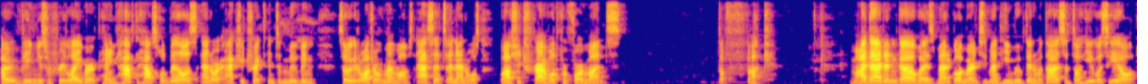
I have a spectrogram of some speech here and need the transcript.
are being used for free labor, paying half the household bills, and were actually tricked into moving so we could watch over my mom's assets and animals while she traveled for four months. The fuck? My dad didn't go, but his medical emergency meant he moved in with us until he was healed.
